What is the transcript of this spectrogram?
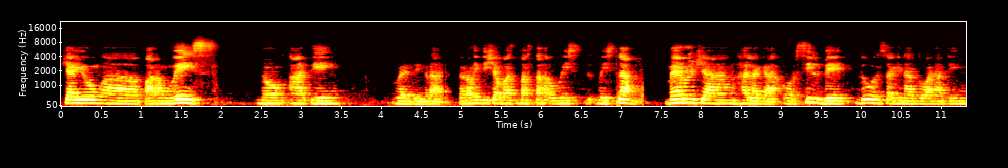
Siya yung ah, parang waste ng ating welding rod. Pero hindi siya bas- basta waste, waste lang. Meron siyang halaga or silbi doon sa ginagawa nating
